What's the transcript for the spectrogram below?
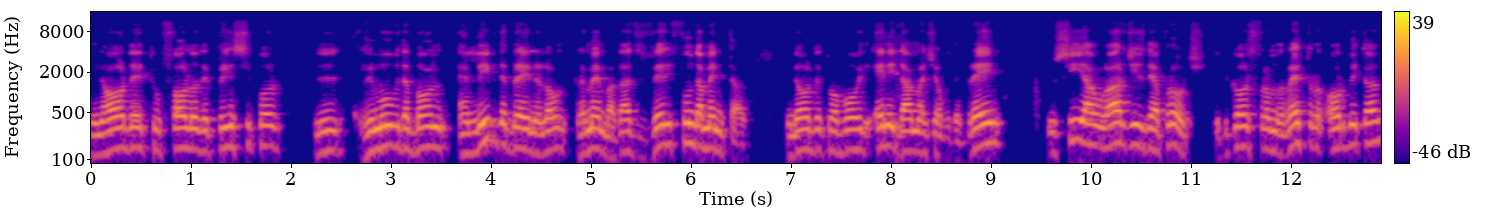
in order to follow the principle, remove the bone and leave the brain alone. Remember, that's very fundamental in order to avoid any damage of the brain. You see how large is the approach. It goes from retroorbital,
